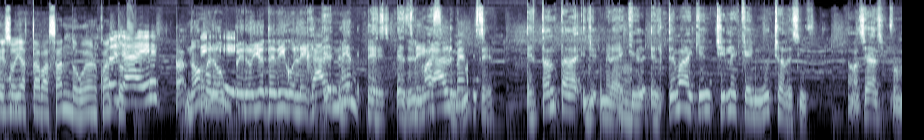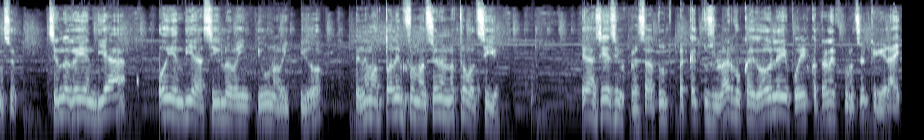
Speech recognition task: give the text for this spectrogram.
eso, ya está pasando, weón. Eso ¿Cuánto? ya es, No, Sí. pero, pero yo te digo legalmente. Es- es más- legalmente. Es tanta la- yo- mira, es Ah. que el tema aquí en Chile es que hay mucha desinformación, demasiada desinformación. Siendo que hoy en día, hoy en día, siglo XXI, XXII, tenemos toda la información en nuestro bolsillo. Es así de simple. O sea, tú pescas tu celular, buscas Google y puedes encontrar la información que queráis.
